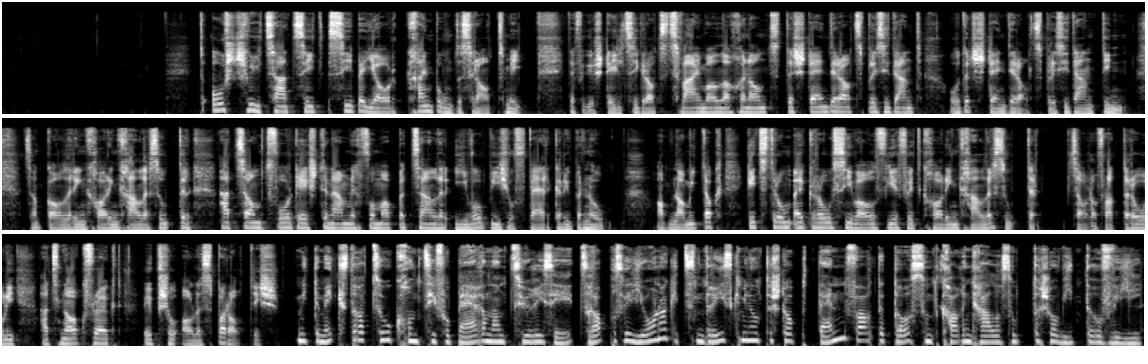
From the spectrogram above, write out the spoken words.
Die Ostschweiz hat seit sieben Jahren keinen Bundesrat mehr. Dafür stellt sie gerade zweimal nacheinander den Ständeratspräsident oder die Ständeratspräsidentin. St. Gallerin Karin Keller-Sutter hat das Amt vorgestern nämlich vom Appenzeller Ivo Bischofberger übernommen. Am Nachmittag gibt es darum eine grosse Wahl für Karin Keller-Sutter. Sarah Frattaroli hat nachgefragt, ob schon alles parat ist. Mit dem Extrazug kommt sie von Bern an Zürichsee. Zu Rapperswil-Jona gibt es einen 30-Minuten-Stopp. Dann fährt der Tross und Karin Keller-Sutter schon weiter auf Wil.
